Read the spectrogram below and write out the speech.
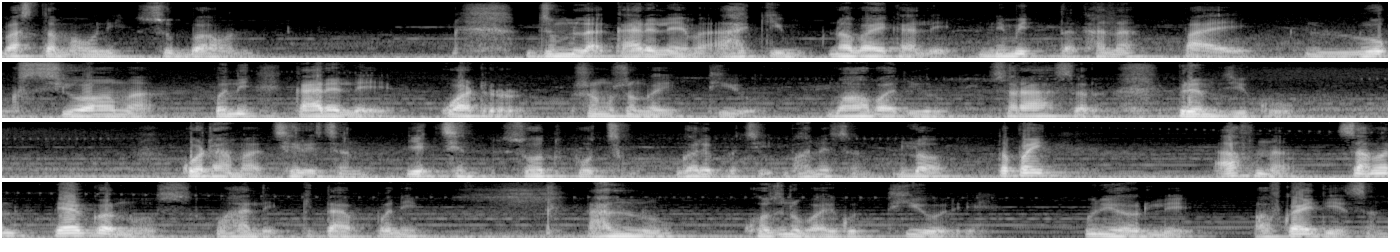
वास्तवमा उनी सुब्बा हुन्। जुम्ला कार्यालयमा हाकिम नभएकाले निमित्त खाना पाए। लोकसेवामा पनि कार्यालय क्वार्टर सँगसँगै थियो। माओवादीहरू सरासर प्रेमजीको कोठामा छिरेछन् एकछिन सोधपुछ गरेपछि भनेछन् ल तपाईँ आफ्ना सामान प्याक गर्नुहोस्। उहाँले किताब पनि हाल्नु खोज्नु भएको थियो अरे उनीहरूले हप्काइदिएछन्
